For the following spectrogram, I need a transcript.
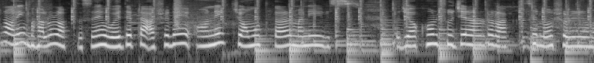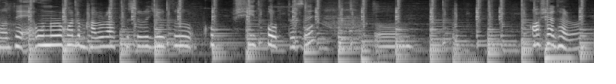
আজকে অনেক ভালো লাগতেছে। ওয়েদারটা আসলে অনেক চমৎকার। মানে যখন সূর্যের আলোটা লাগতেছিল শরীরের মধ্যে অন্যরকম একটা ভালো লাগতেছিল যেহেতু খুব শীত পড়তেছে। তো, অসাধারণ।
